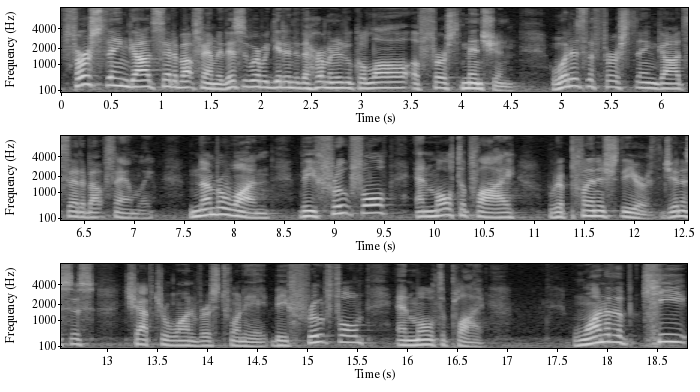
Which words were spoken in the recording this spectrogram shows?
First thing God said about family, this is where we get into the hermeneutical law of first mention. What is the first thing God said about family? Number one, be fruitful and multiply, replenish the earth. Genesis chapter 1, verse 28. Be fruitful and multiply. One of the key,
